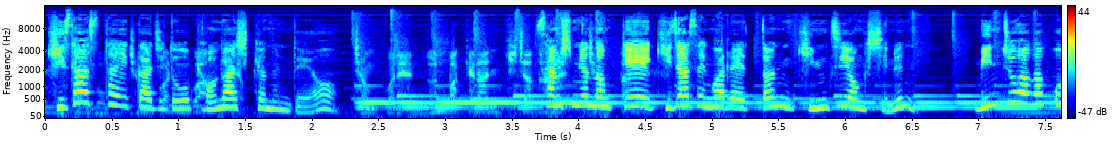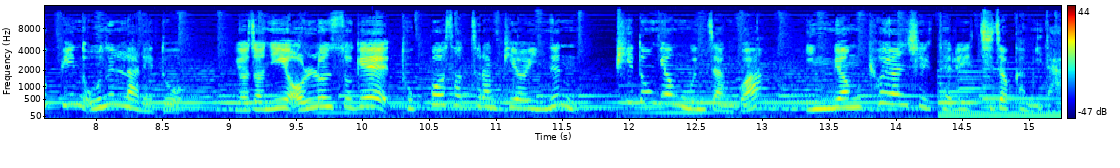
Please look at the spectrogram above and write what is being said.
기사 스타일까지도 변화시켰는데요. 30년 넘게 기자 생활을 했던 김지영 씨는 민주화가 꽃핀 오늘날에도 여전히 언론 속에 독버섯처럼 피어 있는 피동형 문장과 익명 표현 실태를 지적합니다.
